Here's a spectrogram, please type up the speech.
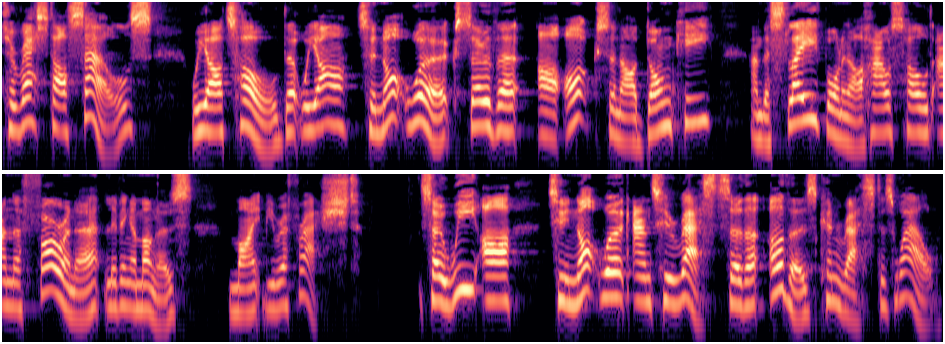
to rest ourselves, we are told that we are to not work so that our ox and our donkey and the slave born in our household and the foreigner living among us might be refreshed. So we are to not work and to rest so that others can rest as well.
